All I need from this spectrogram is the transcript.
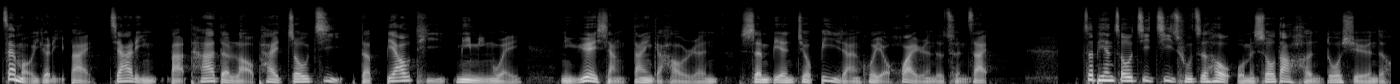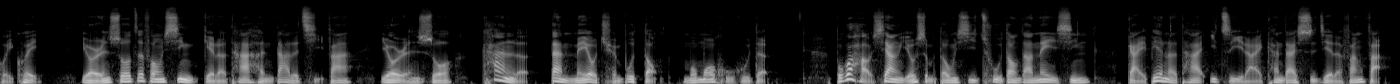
在某一个礼拜，嘉玲把她的老派周记的标题命名为“你越想当一个好人，身边就必然会有坏人的存在”。这篇周记寄出之后，我们收到很多学员的回馈。有人说这封信给了他很大的启发，也有人说看了但没有全部懂，模模糊糊的。不过好像有什么东西触动到内心，改变了他一直以来看待世界的方法。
